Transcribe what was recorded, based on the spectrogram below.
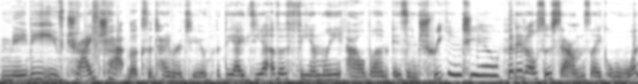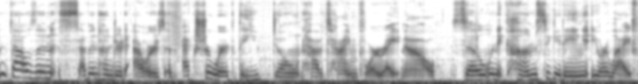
maybe you've tried Chatbooks a time or two, but the idea of a family album is intriguing to you, but it also sounds like 1,700 hours of extra work that you don't have time for right now. So, when it comes to getting your life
